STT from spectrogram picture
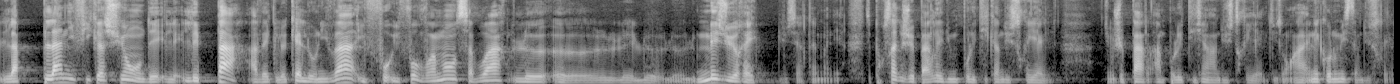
la planification, des, les, pas avec lesquels on y va, il faut, il faut vraiment savoir le, euh, le, mesurer d'une certaine manière. C'est pour ça que j'ai parlé d'une politique industrielle. Je parle un politicien industriel, disons, un économiste industriel.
